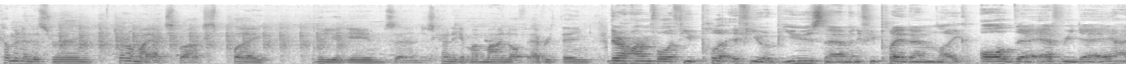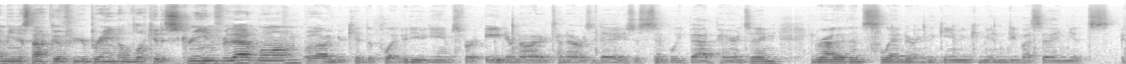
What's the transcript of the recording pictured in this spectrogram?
come into this room, turn on my Xbox, play video games, and just kind of get my mind off everything. They're harmful if you play if you abuse them and if you play them like all day every day. I mean, it's not good for your brain to look at a screen for that long. But Allowing your kid to play video games for 8 or 9 or 10 hours a day is just simply bad parenting. And rather than slandering the gaming community by saying it's a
